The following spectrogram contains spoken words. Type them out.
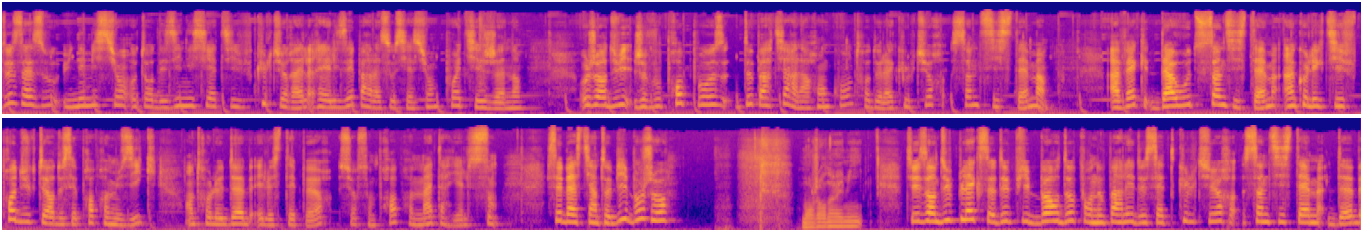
de Zazou, une émission autour des initiatives culturelles réalisées par l'association Poitiers Jeunes. Aujourd'hui, je vous propose de partir à la rencontre de la culture Sound System avec Daoud Sound System, un collectif producteur de ses propres musiques entre le dub et le stepper sur son propre matériel son. Sébastien Toby, bonjour. Bonjour Noémie. Tu es en duplex depuis Bordeaux pour nous parler de cette culture Sound System Dub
